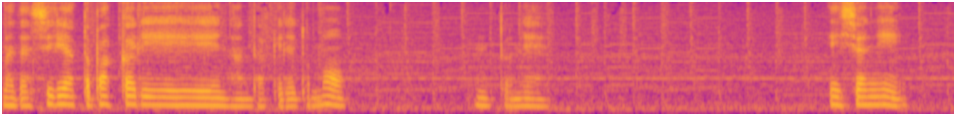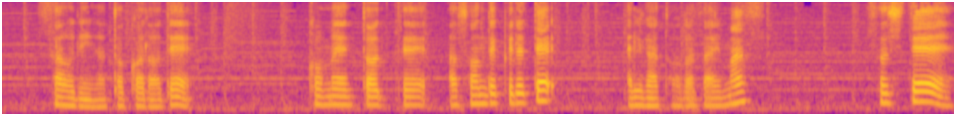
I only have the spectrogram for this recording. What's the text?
まだ知り合ったばっかりなんだけれども。うんとね。一緒に。サウリーのところで。コメントで遊んでくれて。ありがとうございます。そして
